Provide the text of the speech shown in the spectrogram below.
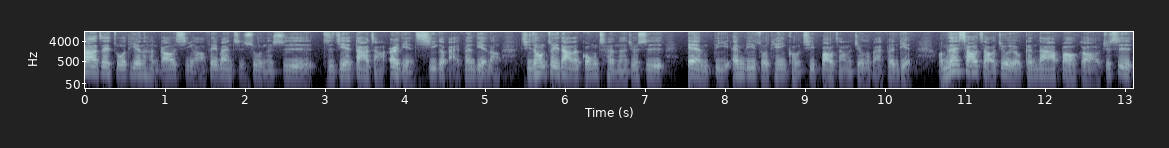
那在昨天很高兴啊，非半指数呢是直接大涨二点七个百分点哦，其中最大的功臣呢就是。M D M D 昨天一口气暴涨了九个百分点。我们在稍早就有跟大家报告，就是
